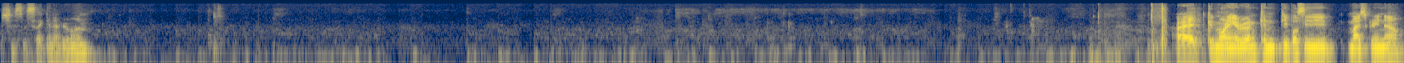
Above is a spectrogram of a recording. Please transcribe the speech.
just a second, everyone. All right, good morning, everyone. Can people see my screen now?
